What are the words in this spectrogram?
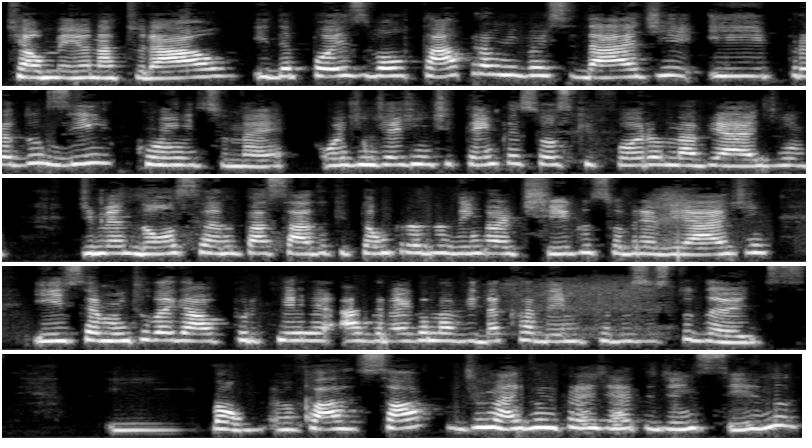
que é o meio natural, e depois voltar para a universidade e produzir com isso, né? Hoje em dia a gente tem pessoas que foram na viagem de Mendonça ano passado que estão produzindo artigos sobre a viagem, e isso é muito legal porque agrega na vida acadêmica dos estudantes. E, bom, eu vou falar só de mais um projeto de ensino,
